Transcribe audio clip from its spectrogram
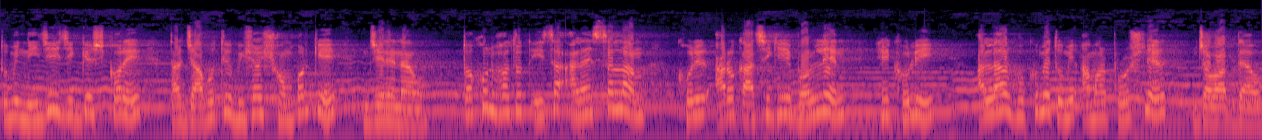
তুমি নিজেই জিজ্ঞেস করে তার যাবতীয় বিষয় সম্পর্কে জেনে নাও। তখন হজরত ঈসা আলাহিসাল্লাম খুলির আরও কাছে গিয়ে বললেন, হে খুলি, আল্লাহর হুকুমে তুমি আমার প্রশ্নের জবাব দাও।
